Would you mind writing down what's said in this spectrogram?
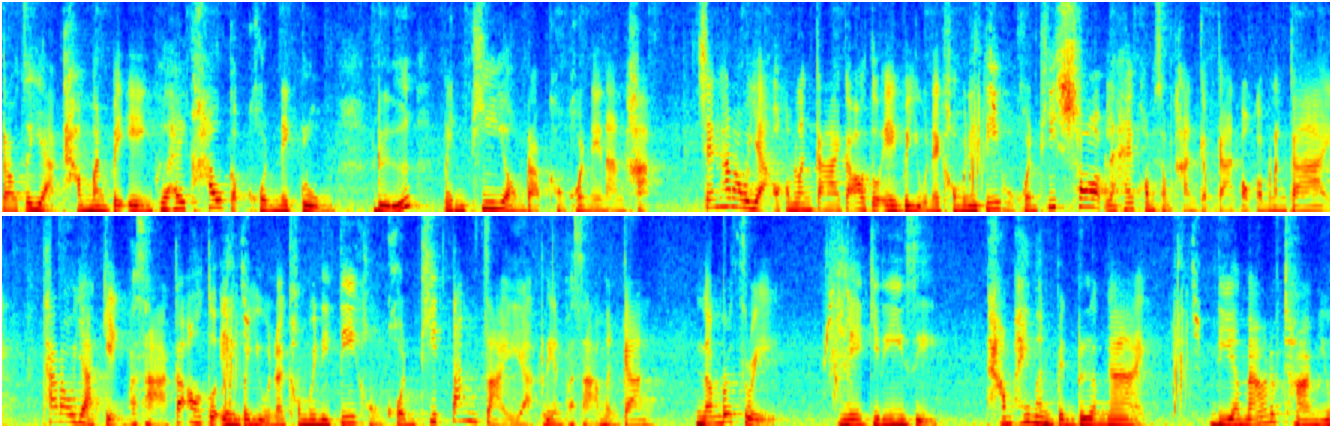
เราจะอยากทำมันไปเองเพื่อให้เข้ากับคนในกลุ่ม หรือเป็นที่ยอมรับของคนในนั้นค่ะเช่นถ้าเราอยากออกกำลังกายก็เอาตัวเองไปอยู่ในคอมมูนิตี้ของคนที่ชอบและให้ความสำคัญกับการออกกำลังกาย ถ้าเราอยากเก่งภาษาก็เอาตัวเองไปอยู่ในคอมมูนิตี้ของคนที่ตั้งใจอยากเรียนภาษาเหมือนกัน number three make it easy ทำให้มันเป็นเรื่องง่าย The amount of time you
